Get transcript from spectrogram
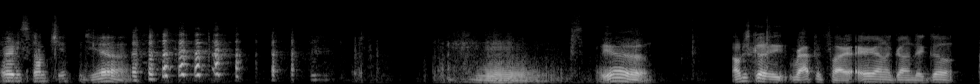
I already stumped you. Yeah. Hmm. Yeah. I'm just gonna rapid fire. Ariana Grande, go.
